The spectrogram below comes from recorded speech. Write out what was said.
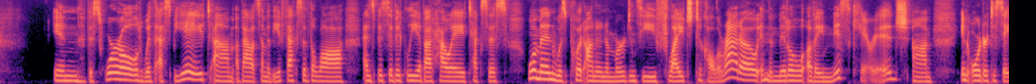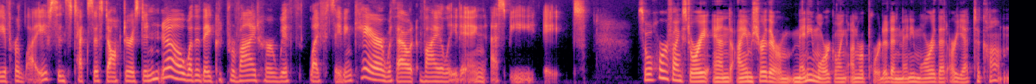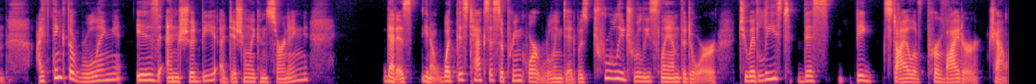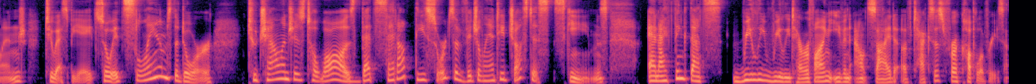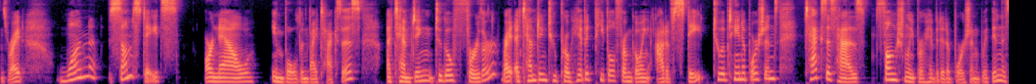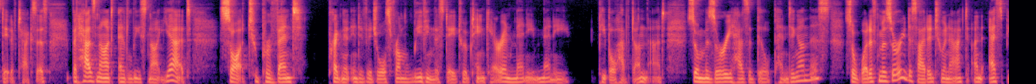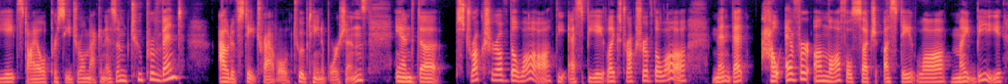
in this world with SB 8 um, about some of the effects of the law, and specifically about how a Texas woman was put on an emergency flight to Colorado in the middle of a miscarriage um, in order to save her life, since Texas doctors didn't know whether they could provide her with life saving care without violating SB 8. So, a horrifying story, and I am sure there are many more going unreported and many more that are yet to come. I think the ruling is and should be additionally concerning. That is, you know, what this Texas Supreme Court ruling did was truly, truly slam the door to at least this big style of provider challenge to SB 8. So it slams the door to challenges to laws that set up these sorts of vigilante justice schemes. And I think that's really, really terrifying, even outside of Texas, for a couple of reasons, right? One, some states are now emboldened by Texas, attempting to go further, right? Attempting to prohibit people from going out of state to obtain abortions. Texas has functionally prohibited abortion within the state of Texas, but has not, at least not yet, sought to prevent pregnant individuals from leaving the state to obtain care. And many, many people have done that. So Missouri has a bill pending on this. So what if Missouri decided to enact an SB 8 style procedural mechanism to prevent out of state travel to obtain abortions? And the structure of the law, the SB 8 like structure of the law, meant that however unlawful such a state law might be,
